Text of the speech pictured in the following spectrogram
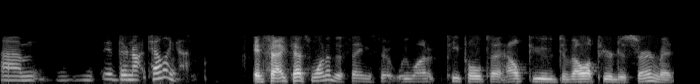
Um, they're not telling us. In fact, that's one of the things that we want people to help you develop your discernment.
